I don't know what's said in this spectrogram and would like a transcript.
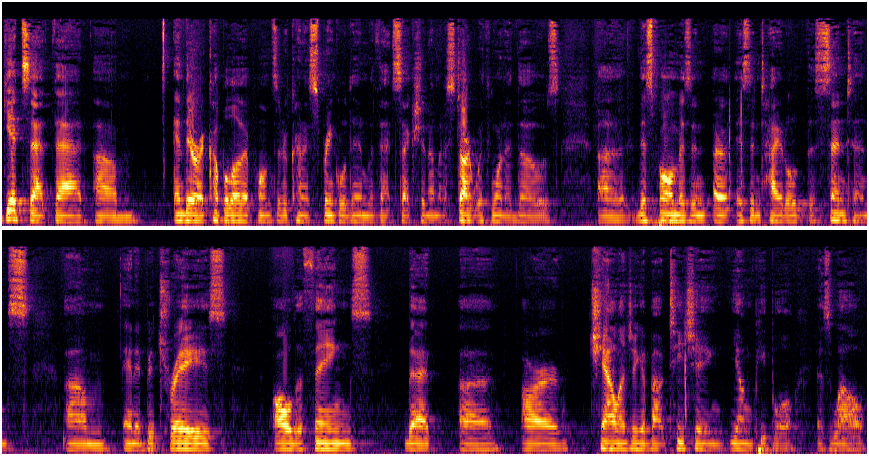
gets at that. Um, and there are a couple other poems that are kind of sprinkled in with that section. I'm going to start with one of those. Uh, this poem is, in, uh, is entitled The Sentence, um, and it betrays all the things that uh, are challenging about teaching young people as well.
